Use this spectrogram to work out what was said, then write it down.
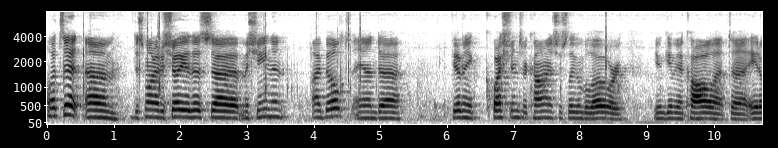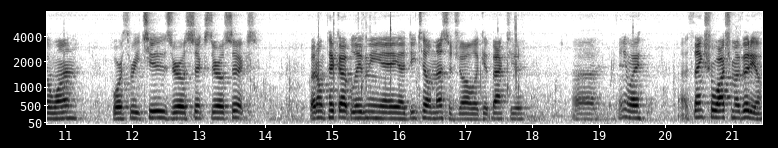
Well, that's it. Um, just wanted to show you this uh, machine that I built, and uh, if you have any questions or comments, just leave them below, or you can give me a call at uh, 801-432-0606. If I don't pick up, leave me a, a detailed message. I'll uh, get back to you. Uh, anyway, uh, thanks for watching my video.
